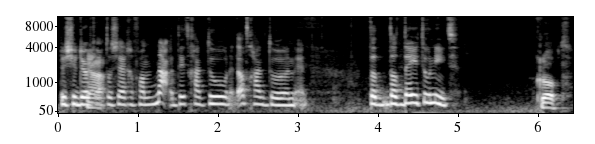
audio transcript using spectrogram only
Dus je durft Ja. al te zeggen van, nou, dit ga ik doen en dat ga ik doen. En dat, dat deed je toen niet. Klopt.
